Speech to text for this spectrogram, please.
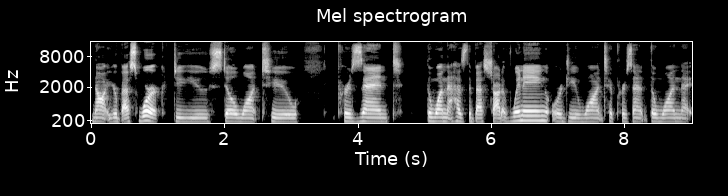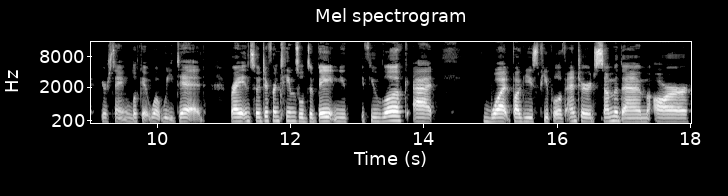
not your best work? Do you still want to present the one that has the best shot of winning, or do you want to present the one that you're saying, look at what we did? Right. And so different teams will debate. And you, if you look at what buggies people have entered, some of them are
